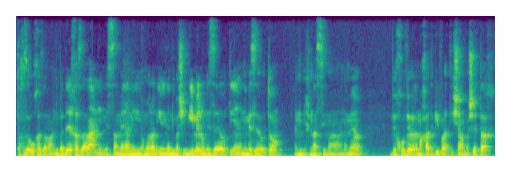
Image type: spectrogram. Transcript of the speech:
תחזרו חזרה. אני בדרך חזרה, אני מסמן, אני אומר לו, אני, אני בש"ג, הוא מזהה אותי, אני מזהה אותו, אני נכנס עם הנמר וחובר למח"ט גבעתי שם בשטח,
